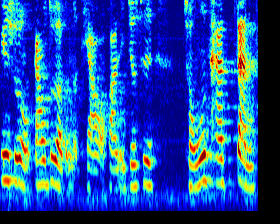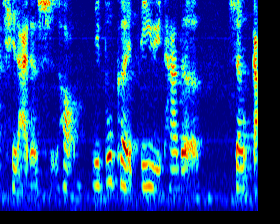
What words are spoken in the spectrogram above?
运输笼高度要怎么挑的话，你就是宠物它站起来的时候，你不可以低于它的身高，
